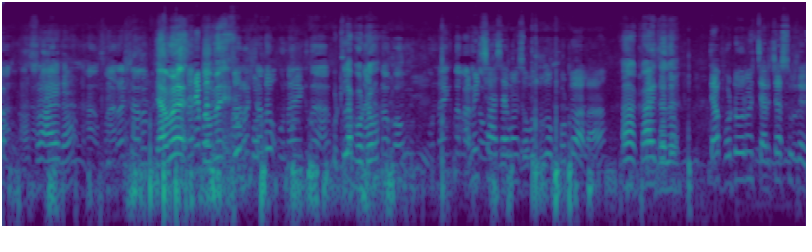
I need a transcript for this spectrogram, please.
असं आहे ना? त्यामुळे तुम्ही जो फोटो कुठला फोटो? अमित शहा साहेबांसोबत जो फोटो आला हा काय झालं? त्या फोटोवरून चर्चा सुरू झाली.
